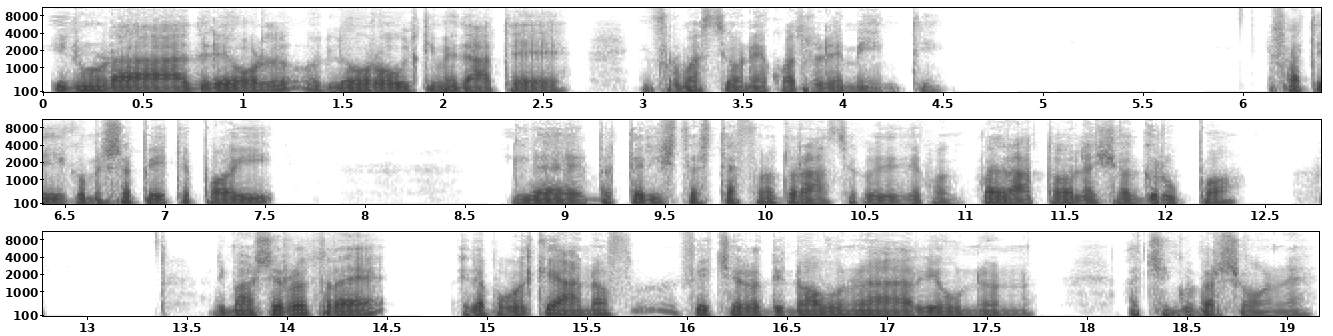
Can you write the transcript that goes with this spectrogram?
in una delle loro, loro ultime date informazioni a quattro elementi. Infatti, come sapete, poi il, il batterista Stefano Dorazio, che vedete qua quadrato, lasciò il gruppo, rimasero tre e dopo qualche anno fecero di nuovo una reunion a cinque persone,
